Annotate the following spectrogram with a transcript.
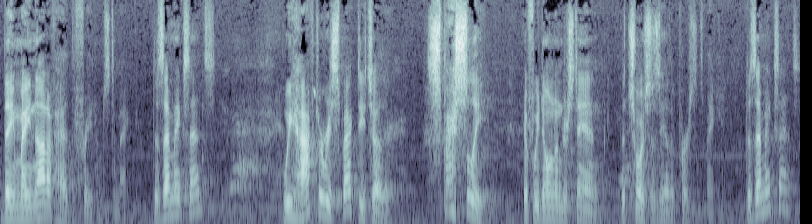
They may not have had the freedoms to make. Does that make sense? We have to respect each other especially if we don't understand the choices the other person's making. Does that make sense?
